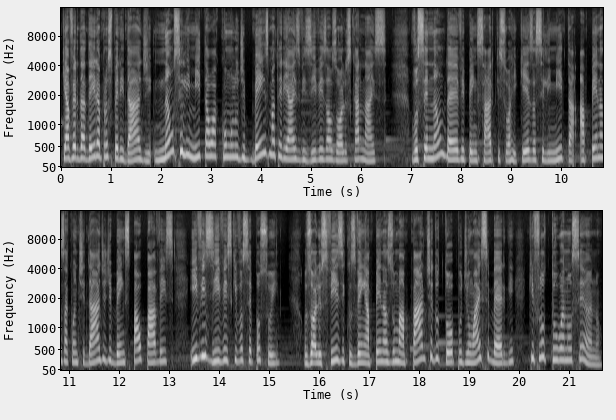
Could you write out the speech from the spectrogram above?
que a verdadeira prosperidade não se limita ao acúmulo de bens materiais visíveis aos olhos carnais. Você não deve pensar que sua riqueza se limita apenas à quantidade de bens palpáveis e visíveis que você possui. Os olhos físicos veem apenas uma parte do topo de um iceberg que flutua no oceano,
